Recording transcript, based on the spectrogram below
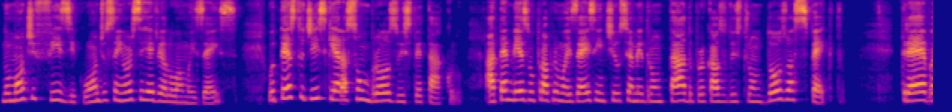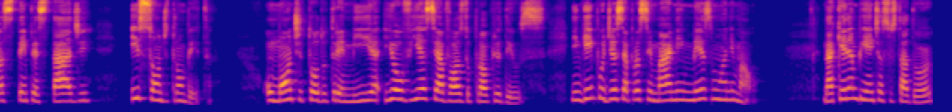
no monte físico onde o Senhor se revelou a Moisés, o texto diz que era assombroso o espetáculo. Até mesmo o próprio Moisés sentiu-se amedrontado por causa do estrondoso aspecto. Trevas, tempestade e som de trombeta. O monte todo tremia e ouvia-se a voz do próprio Deus. Ninguém podia se aproximar, nem mesmo um animal. Naquele ambiente assustador,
